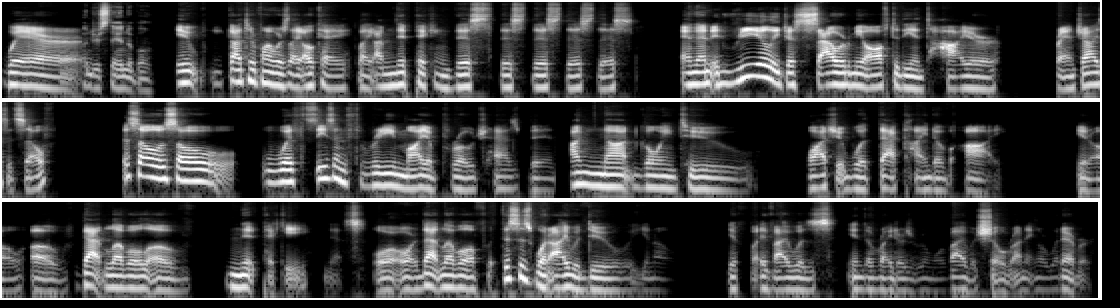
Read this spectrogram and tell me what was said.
where Understandable. it got to the point where it's like okay like I'm nitpicking this this this this this, and then it really just soured me off to the entire franchise itself. So so with season three, my approach has been I'm not going to watch it with that kind of eye, you know, of that level of nitpickiness or or that level of this is what I would do, you know, if if I was in the writer's room or if I was show running or whatever.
